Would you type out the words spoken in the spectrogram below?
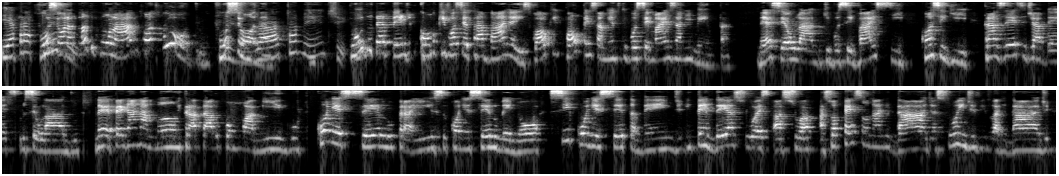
E é para Funciona tanto para um lado quanto para o outro. Funciona. Exatamente. Tudo depende de como que você trabalha isso. Qual, que, qual o pensamento que você mais alimenta. Né? Se é o lado que você vai sim conseguir trazer esse diabetes para o seu lado, né? Pegar na mão e tratá-lo como um amigo, conhecê-lo para isso, conhecê-lo melhor, se conhecer também, entender a sua, a, sua, a sua personalidade, a sua individualidade.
